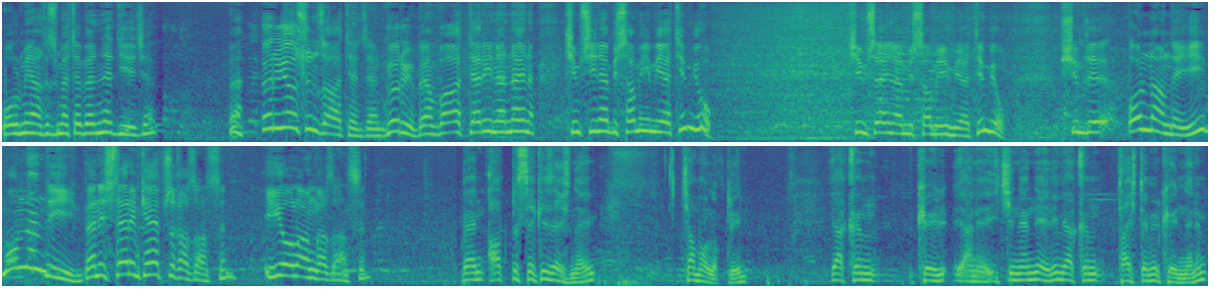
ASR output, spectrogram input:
Olmayan hizmete ben ne diyeceğim? Görüyorsun zaten sen. Görüyor. Ben vaatleriyle neyle kimseyle bir samimiyetim yok. Kimseyle bir samimiyetim yok. Şimdi onunla da iyiyim, onunla da iyiyim. Ben isterim ki hepsi kazansın. İyi olan kazansın. Ben 68 yaşındayım. Çamolukluyum. Yakın köy yani içinden değilim yakın Taşdemir köyündenim.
